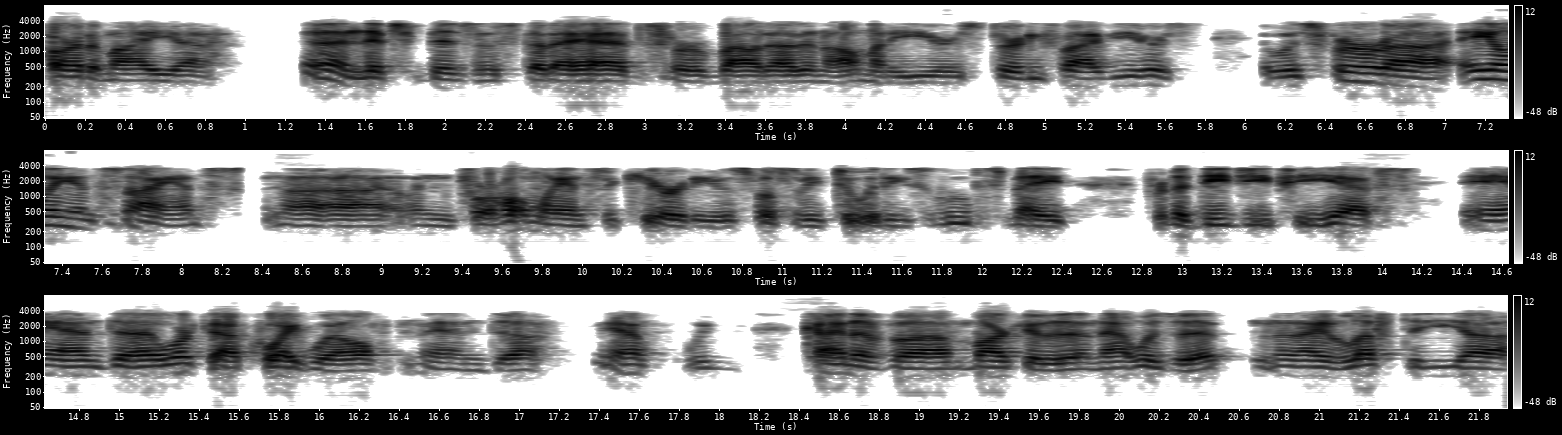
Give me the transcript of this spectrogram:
part of my uh, uh, niche business that I had for about, I don't know how many years, 35 years. It was for uh, Alion Science uh, and for homeland security. There was supposed to be two of these loops made for the DGPS, and uh, worked out quite well. And uh, yeah, we kind of uh, marketed it, and that was it. And then I left the uh,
